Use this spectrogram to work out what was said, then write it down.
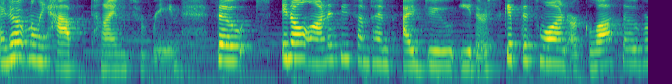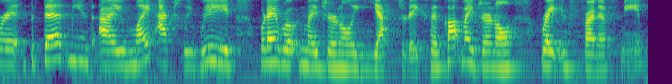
I don't really have time to read. So in all honesty, sometimes I do either skip this one or gloss over it, but that means I might actually read what I wrote in my journal yesterday because I've got my journal right in front of me.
